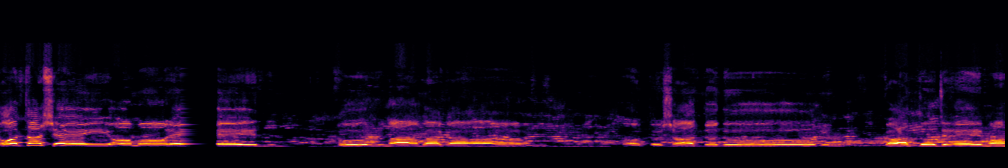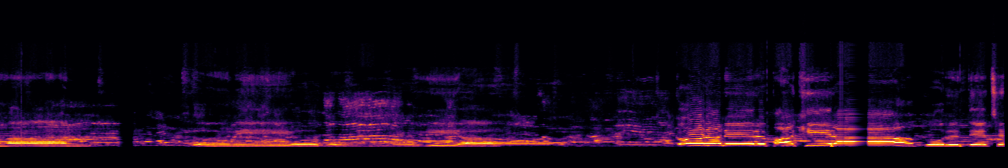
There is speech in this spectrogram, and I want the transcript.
কোথা সেই অমরে ফুলমা বাগান কত শত দূর, কত যে মহান তুমি ও গো নবিয়া। কোরআনের পাখিরা পড়তেছে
